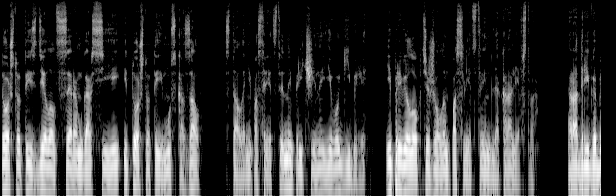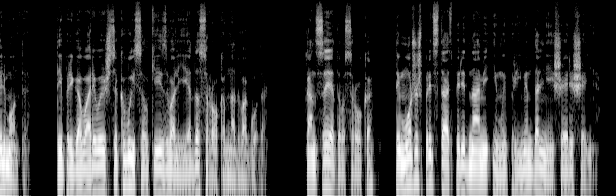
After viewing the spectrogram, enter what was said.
То, что ты сделал с сэром Гарсией, и то, что ты ему сказал, стало непосредственной причиной его гибели и привело к тяжелым последствиям для королевства. Родриго Бельмонте, ты приговариваешься к высылке из Вальеда сроком на два года. В конце этого срока ты можешь предстать перед нами, и мы примем дальнейшее решение.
